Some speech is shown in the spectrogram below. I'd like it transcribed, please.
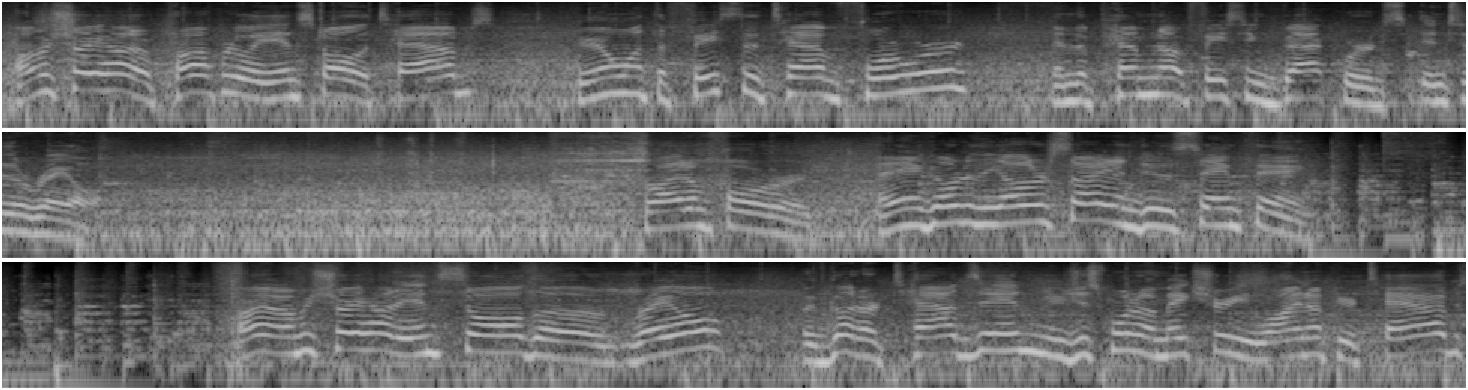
I'm gonna show you how to properly install the tabs. You're gonna want the face of the tab forward and the PEM nut facing backwards into the rail. Slide them forward. And you go to the other side and do the same thing. All right, I'm gonna show you how to install the rail. We've got our tabs in. You just wanna make sure you line up your tabs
